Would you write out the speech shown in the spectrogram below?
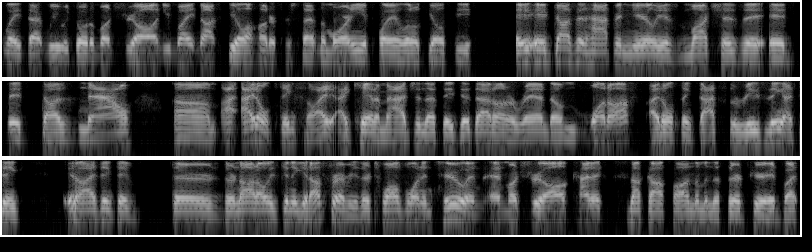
played that we would go to Montreal and you might not feel a hundred percent in the morning. You play a little guilty. It, it doesn't happen nearly as much as it it, it does now. Um, I, I don't think so. I, I can't imagine that they did that on a random one-off. I don't think that's the reasoning. I think, you know, I think they've they're they're not always going to get up for every. They're 12-1 and two, and and Montreal kind of snuck up on them in the third period. But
